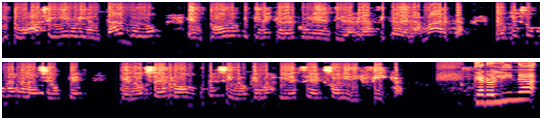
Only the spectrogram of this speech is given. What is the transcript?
y tú vas a seguir orientándolo en todo lo que tiene que ver con la identidad gráfica de la marca. Creo que eso es una relación que, que no se rompe, sino que más bien se solidifica. Carolina,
